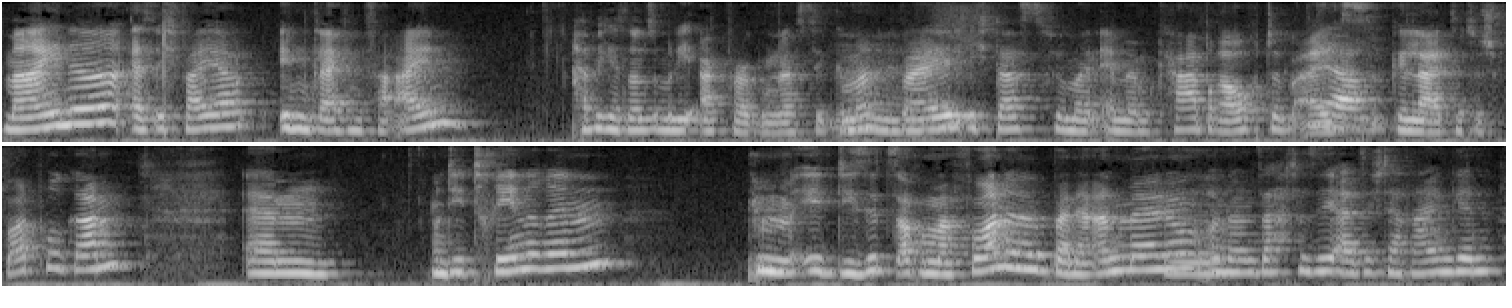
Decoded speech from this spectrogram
Meine, also ich war ja im gleichen Verein, habe ich ja sonst immer die Aquagymnastik gemacht, weil ich das für mein MMK brauchte als Ja. geleitetes Sportprogramm. Ähm, und die Trainerin, die sitzt auch immer vorne bei der Anmeldung und dann sagte sie, als ich da reinging,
